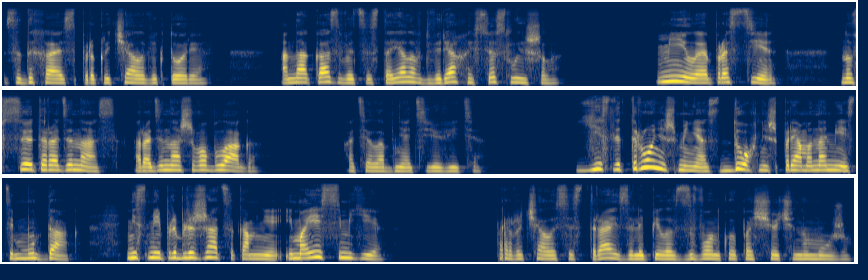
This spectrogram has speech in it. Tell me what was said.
Задыхаясь, прокричала Виктория. Она, оказывается, стояла в дверях и все слышала. «Милая, прости, но все это ради нас, ради нашего блага», — хотел обнять ее Витя. «Если тронешь меня, сдохнешь прямо на месте, мудак! Не смей приближаться ко мне и моей семье!» Прорычала сестра и залепила звонкую пощечину мужу.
